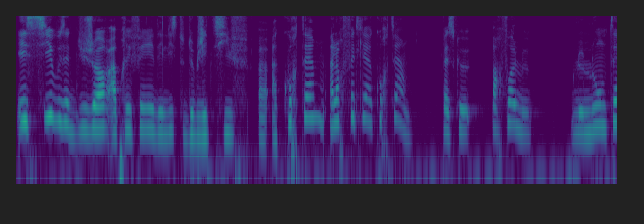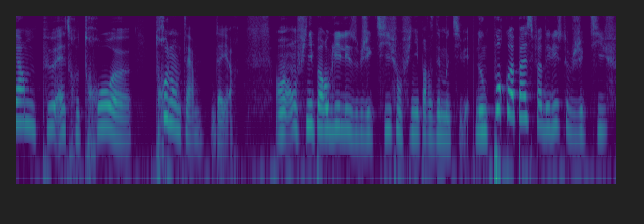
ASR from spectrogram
Et si vous êtes du genre à préférer des listes d'objectifs euh, à court terme, alors faites-les à court terme. Parce que parfois le, long terme peut être trop, euh, trop long terme d'ailleurs. On, finit par oublier les objectifs, on finit par se démotiver. Donc pourquoi pas se faire des listes d'objectifs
